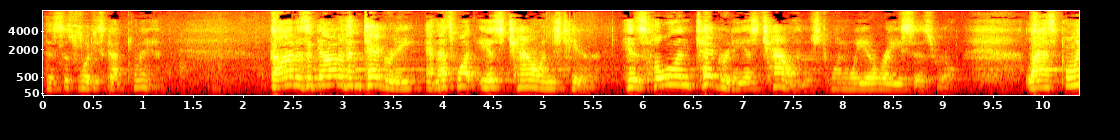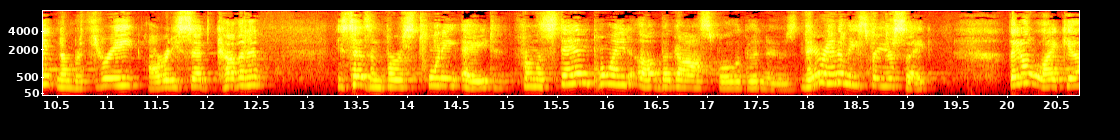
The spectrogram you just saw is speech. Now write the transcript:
this is what he's got planned. God is a God of integrity, and that's what is challenged here. His whole integrity is challenged when we erase Israel. Last point, number three, already said covenant. He says in verse 28 from the standpoint of the gospel, the good news, they're enemies for your sake. They don't like you.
